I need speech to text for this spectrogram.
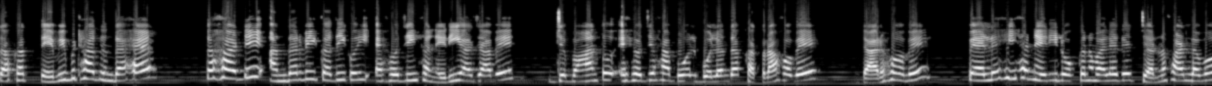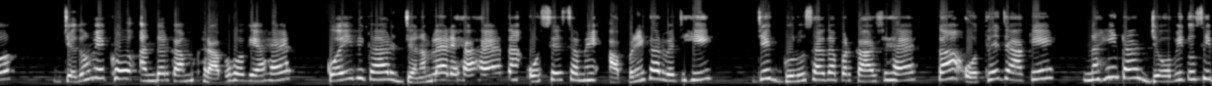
ਤਖਤ ਤੇ ਵੀ ਬਿਠਾ ਦਿੰਦਾ ਹੈ। ਤੁਹਾਡੇ ਅੰਦਰ ਵੀ ਕਦੀ ਕੋਈ ਇਹੋ ਜਿਹੀ ਹਨੇਰੀ ਆ ਜਾਵੇ, ਜ਼ਬਾਨ ਤੋਂ ਇਹੋ ਜਿਹਾ ਬੋਲ ਬੋਲਣ ਦਾ ਖਤਰਾ ਹੋਵੇ, ਡਰ ਹੋਵੇ ਪਹਿਲੇ ਹੀ ਹਨੇਰੀ ਰੋਕਣ ਵਾਲੇ ਦੇ ਚਰਨ ਫੜ ਲਵੋ। ਜਦੋਂ ਵੇਖੋ ਅੰਦਰ ਕੰਮ ਖਰਾਬ ਹੋ ਗਿਆ ਹੈ, ਕੋਈ ਵਿਕਾਰ ਜਨਮ ਲੈ ਰਿਹਾ ਹੈ, ਤਾਂ ਉਸੇ ਸਮੇਂ ਆਪਣੇ ਘਰ ਵਿੱਚ ਹੀ ਜੇ ਗੁਰੂ ਸਾਹਿਬ ਦਾ ਪ੍ਰਕਾਸ਼ ਹੈ, ਤਾਂ ਉੱਥੇ ਜਾ ਕੇ, ਨਹੀਂ ਤਾਂ ਜੋ ਵੀ ਤੁਸੀਂ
